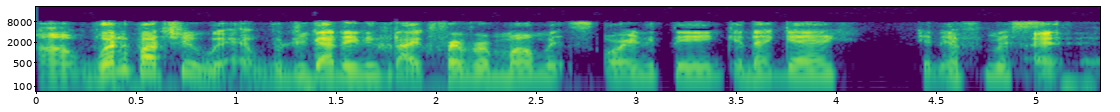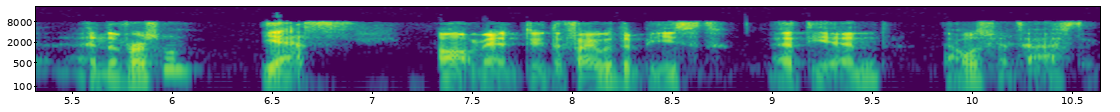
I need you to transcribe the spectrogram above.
Um, what about you? Would you got any like favorite moments or anything in that game in Infamous? And, the first one? yes. Oh man, dude, the fight with the beast at the end, that was fantastic.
